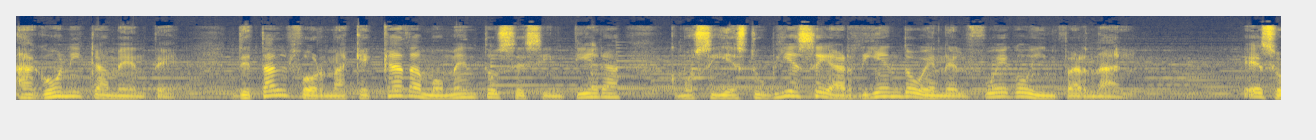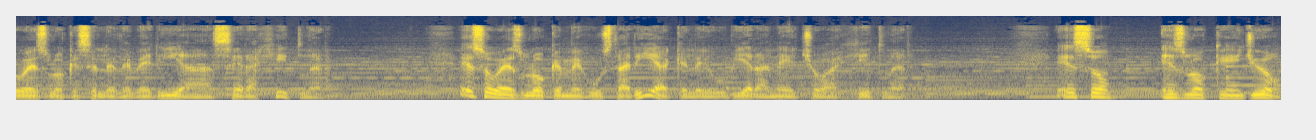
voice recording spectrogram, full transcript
agónicamente de tal forma que cada momento se sintiera como si estuviese ardiendo en el fuego infernal. Eso es lo que se le debería hacer a Hitler. Eso es lo que me gustaría que le hubieran hecho a Hitler. Eso es lo que yo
